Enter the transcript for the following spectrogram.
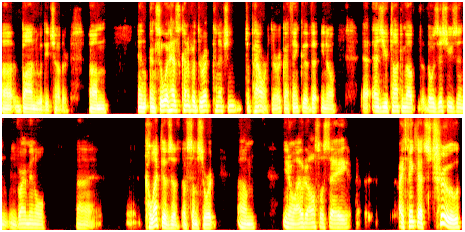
uh, bond with each other. Um, and and so it has kind of a direct connection to power, Derrick. I think that, that you know, as you're talking about those issues in environmental uh, collectives of, of some sort, um, you know, I would also say, I think that's true,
